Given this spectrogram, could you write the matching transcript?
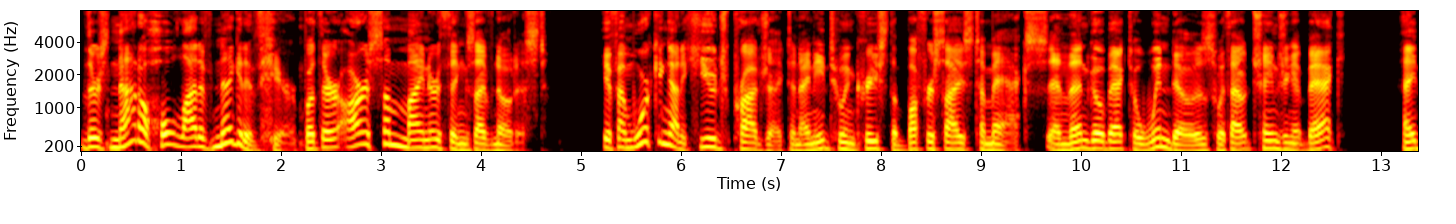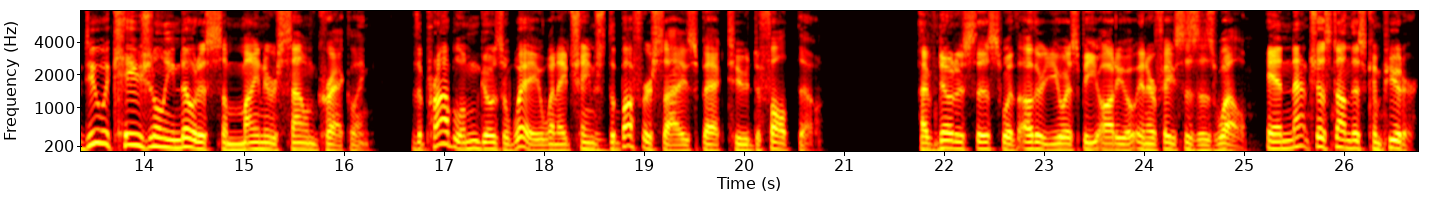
there's not a whole lot of negative here, but there are some minor things I've noticed. If I'm working on a huge project and I need to increase the buffer size to max and then go back to Windows without changing it back, I do occasionally notice some minor sound crackling. The problem goes away when I change the buffer size back to default, though. I've noticed this with other USB audio interfaces as well, and not just on this computer.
